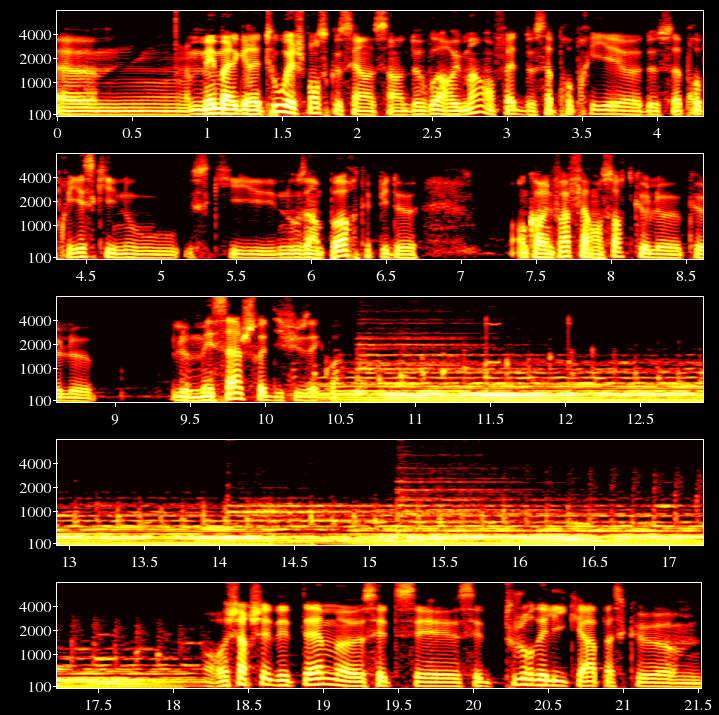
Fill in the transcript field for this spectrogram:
Mais malgré tout, je pense que c'est un, devoir humain en fait de s'approprier, de s'approprier ce qui nous, ce qui nous importe et puis de, encore une fois, faire en sorte que le, que le, le message soit diffusé. Quoi. rechercher des thèmes, euh, c'est toujours délicat parce que euh,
